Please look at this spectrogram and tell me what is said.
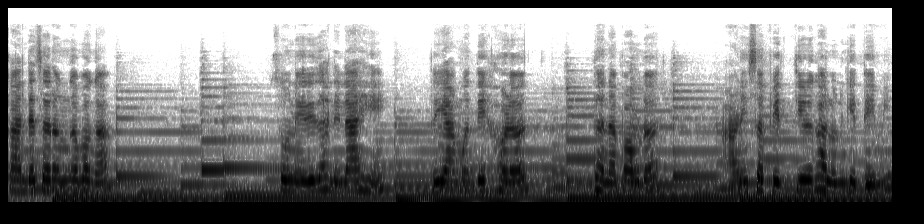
कांद्याचा रंग बघा. सोनेरी झालेला आहे. तर यामध्ये हळद धना पावडर आणि सफेद तीळ घालून घेते मी.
